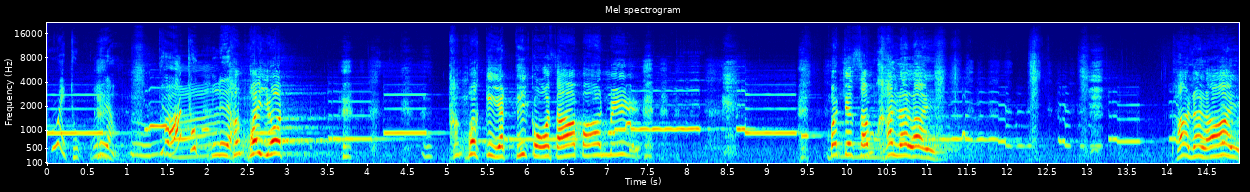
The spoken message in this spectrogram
ช่วยทุกเรื่องขอทุกเรื่องทั้งพยศ ทั้งพระเกียรติที่โกสาบานมี มันจะสำคัญอะไรพระนารายณ์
